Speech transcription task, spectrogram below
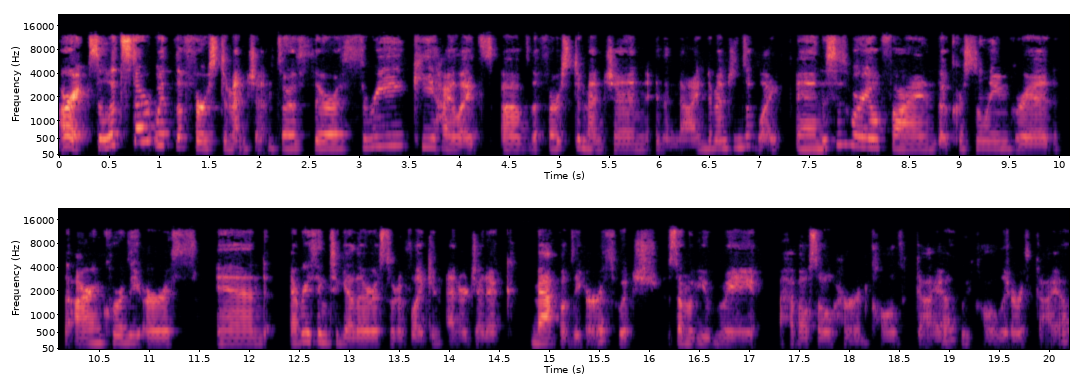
All right, so let's start with the first dimension. So there are three key highlights of the first dimension in the nine dimensions of light. And this is where you'll find the crystalline grid, the iron core of the earth, and everything together is sort of like an energetic map of the earth, which some of you may have also heard called Gaia. We call the earth Gaia.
